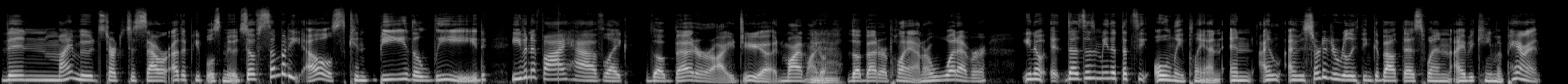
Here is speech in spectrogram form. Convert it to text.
then my mood starts to sour other people's mood. So if somebody else can be the lead, even if I have like the better idea in my mind, or mm-hmm. the better plan, or whatever, you know, it that doesn't mean that that's the only plan. And I, I started to really think about this when I became a parent.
